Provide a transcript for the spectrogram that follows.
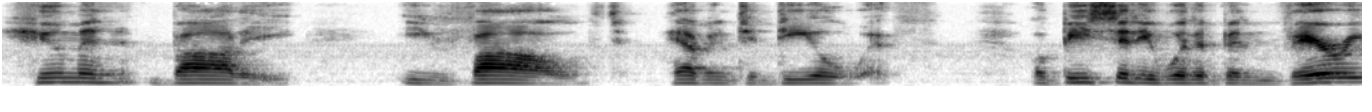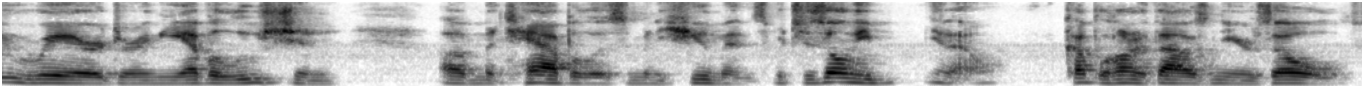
human body evolved having to deal with. Obesity would have been very rare during the evolution of metabolism in humans, which is only, you know, a couple hundred thousand years old.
